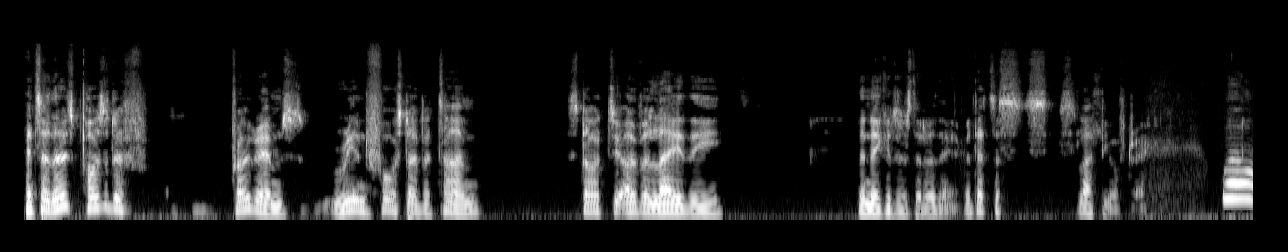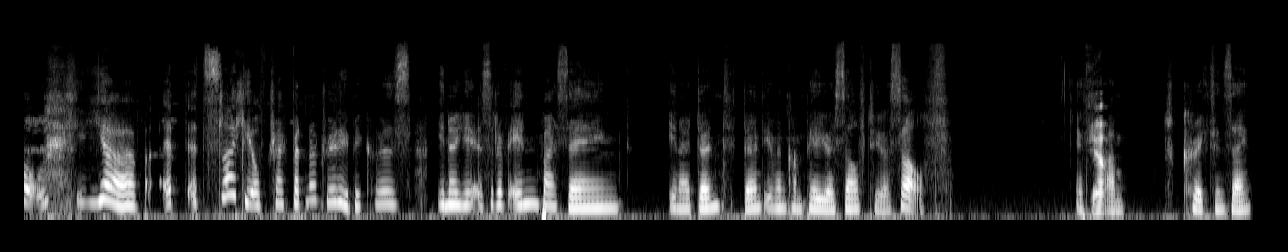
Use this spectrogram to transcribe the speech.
And so those positive programs, reinforced over time, start to overlay the the negatives that are there. But that's a s- slightly off track. Well, yeah, it, it's slightly off track, but not really, because you know you sort of end by saying, you know, don't don't even compare yourself to yourself. If Yeah. I'm correct in saying,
